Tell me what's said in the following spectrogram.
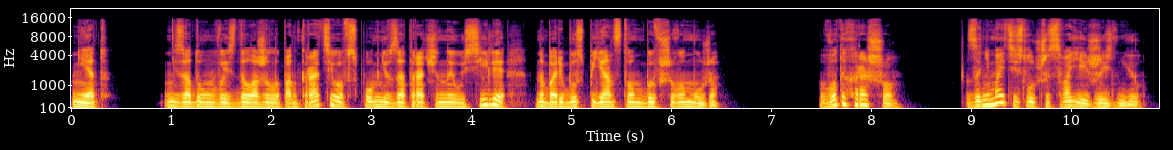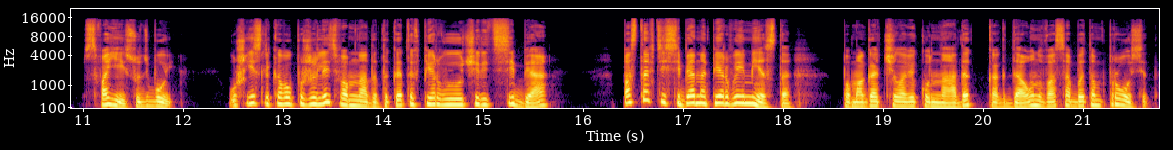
Нет, не задумываясь, доложила Панкратьева, вспомнив затраченные усилия на борьбу с пьянством бывшего мужа. Вот и хорошо. Занимайтесь лучше своей жизнью, своей судьбой. Уж если кого пожалеть вам надо, так это в первую очередь себя. Поставьте себя на первое место. Помогать человеку надо, когда он вас об этом просит.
